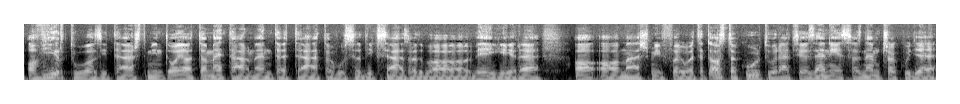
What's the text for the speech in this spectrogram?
a virtuozitást, mint olyat, a metal mentette át a 20. századba végére a, a más műfajból. Tehát azt a kultúrát, hogy a zenész az nem csak ugye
